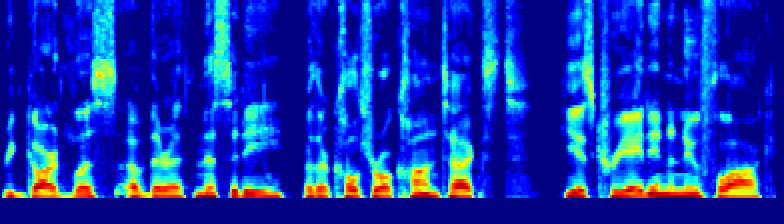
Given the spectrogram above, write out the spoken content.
regardless of their ethnicity or their cultural context. He is creating a new flock,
